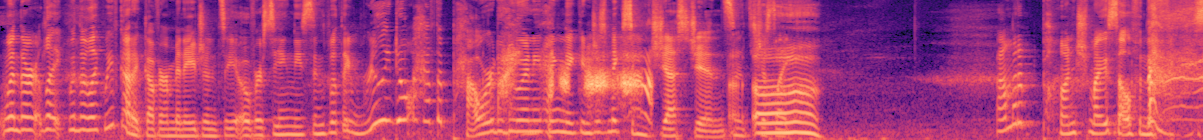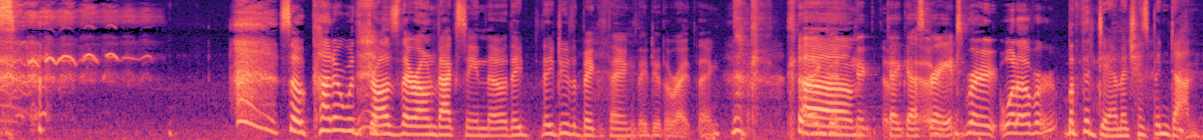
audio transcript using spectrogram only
When they're like, when they're like, we've got a government agency overseeing these things, but they really don't have the power to do anything. They can just make suggestions. And it's just like. I'm gonna punch myself in the face. so Cutter withdraws their own vaccine though. They they do the big thing. They do the right thing. Um, I guess great. Right, whatever. But the damage has been done.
